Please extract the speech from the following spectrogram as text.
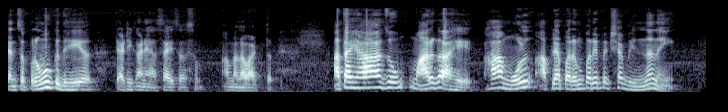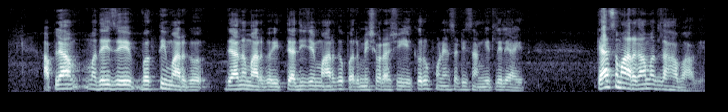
त्यांचं प्रमुख ध्येय त्या ठिकाणी असायचं असं आम्हाला वाटतं. आता ह्या जो मार्ग आहे हा मूळ आपल्या परंपरेपेक्षा भिन्न नाही. आपल्यामध्ये जे भक्ती मार्ग ध्यानमार्ग इत्यादी जे मार्ग परमेश्वराशी एकरूप होण्यासाठी सांगितलेले आहेत त्याच मार्गामधला हा भाग आहे.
